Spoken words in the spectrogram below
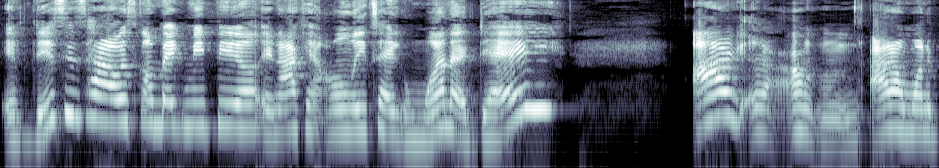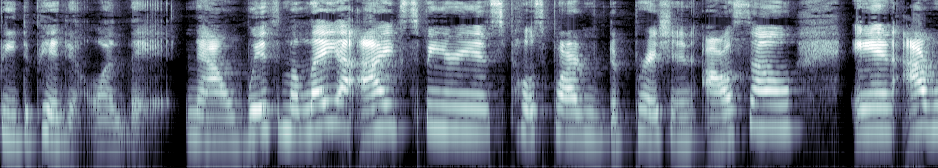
if this is how it's gonna make me feel, and I can only take one a day, I uh, I don't want to be dependent on that. Now with Malaya, I experienced postpartum depression also, and I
